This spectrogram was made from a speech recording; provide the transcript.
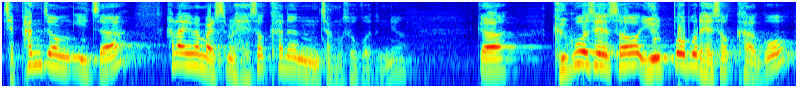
재판정이자 하나님의 말씀을 해석하는 장소거든요. 그러니까 그곳에서 율법을 해석하고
